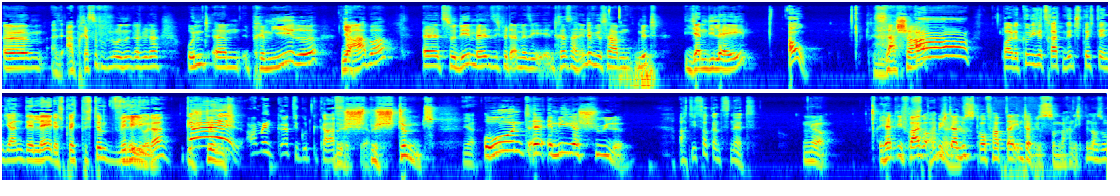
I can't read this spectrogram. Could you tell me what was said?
ähm, also ah, Presseverführungen sind gerade wieder, und ähm, Premiere, Ja. aber äh, zu denen melden sich bitte an, wenn Sie Interesse an Interviews haben, mit Jan Delay, Oh! Sascha, Ah! Boah, da könnte ich jetzt raten, wen spricht denn Jan Delay? Der spricht bestimmt Willi, Willi. oder? Geil! Bestimmt. Oh mein Gott, wie gut gecastet. bes- Ja. bestimmt. Ja. Und äh, Emilia Schüle. Ach, die ist doch ganz nett. Ja. Ich hatte die Frage, ob ich Spannend. da Lust drauf habe, da Interviews zu machen. Ich bin auch so,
